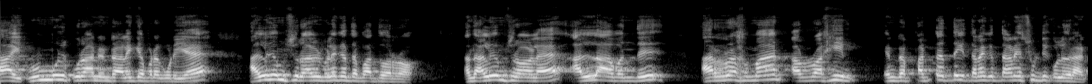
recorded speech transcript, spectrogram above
தாய் உம்முல் குரான் என்று அழைக்கப்படக்கூடிய அல்கம் சுராவின் விளக்கத்தை பார்த்து வர்றோம் அந்த அல்கம் சுராவில் அல்லாஹ் வந்து அர் ரஹ்மான் அர் ரஹீம் என்ற பட்டத்தை தனக்குத்தானே சூட்டிக் கொள்கிறான்.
